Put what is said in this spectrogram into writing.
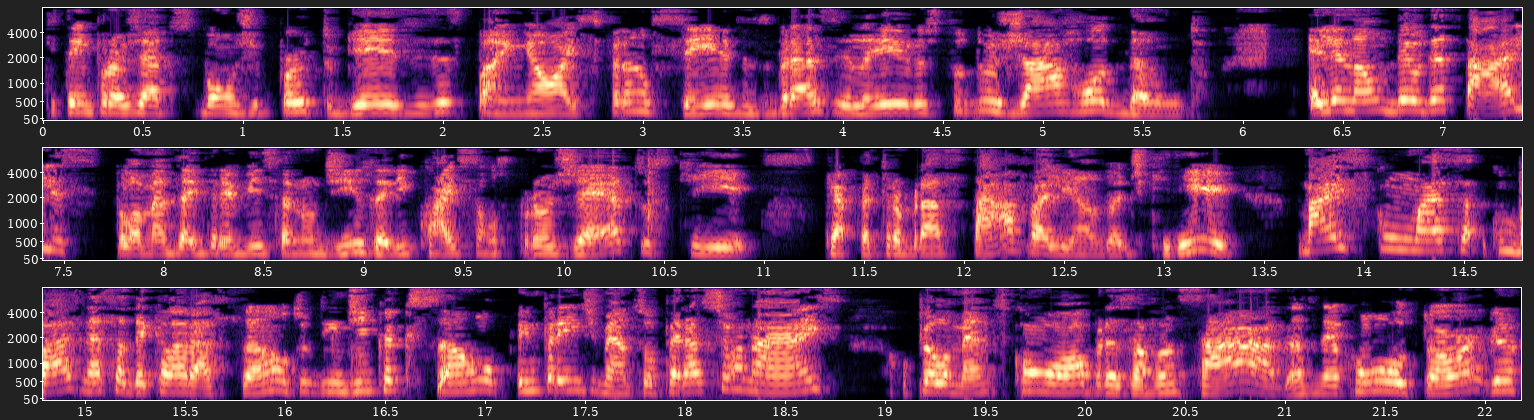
que tem projetos bons de portugueses, espanhóis, franceses, brasileiros, tudo já rodando. Ele não deu detalhes, pelo menos a entrevista não diz ali quais são os projetos que, que a Petrobras está avaliando adquirir, mas com, essa, com base nessa declaração, tudo indica que são empreendimentos operacionais, ou pelo menos com obras avançadas, né, com outorga,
